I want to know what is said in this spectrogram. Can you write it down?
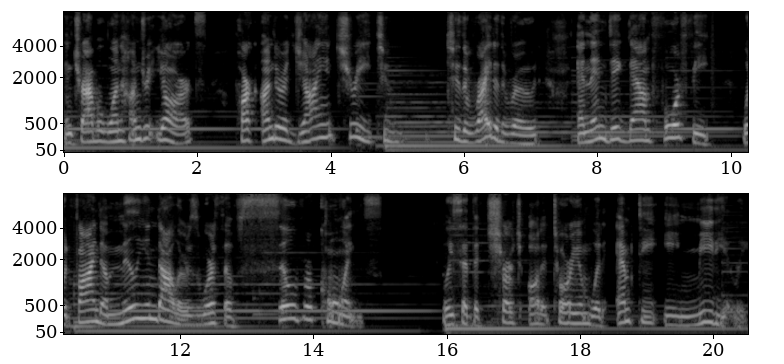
and travel 100 yards, park under a giant tree to, to the right of the road, and then dig down four feet, would find a million dollars worth of silver coins. Well, he said the church auditorium would empty immediately.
